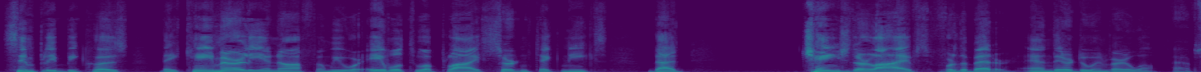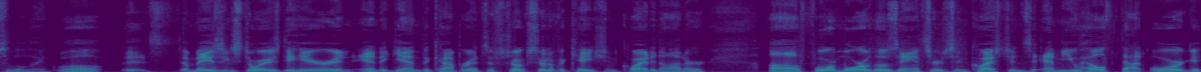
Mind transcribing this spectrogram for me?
simply because they came early enough and we were able to apply certain techniques that changed their lives for the better and they're doing very well. Absolutely. Well it's amazing stories to hear and, and again the comprehensive stroke certification quite an honor. Uh, for more of those answers and questions muhealth.org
